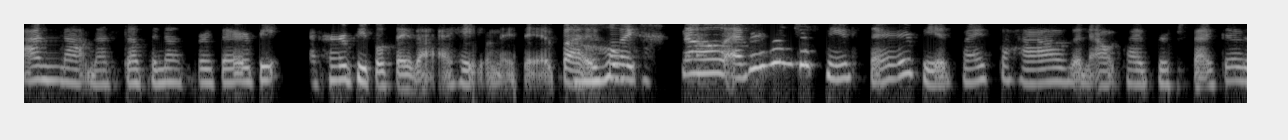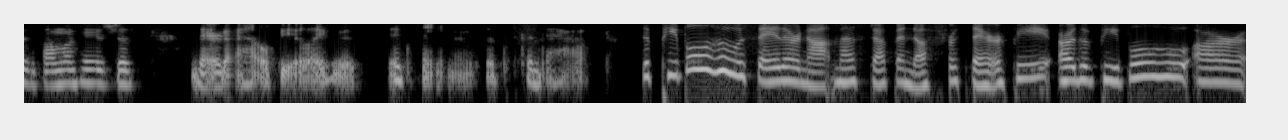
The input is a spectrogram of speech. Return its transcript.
I'm not messed up enough for therapy. I've heard people say that. I hate when they say it, but it's like, no, everyone just needs therapy. It's nice to have an outside perspective and someone who's just there to help you. Like it's, it's maintenance. It's good to have. The people who say they're not messed up enough for therapy are the people who are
